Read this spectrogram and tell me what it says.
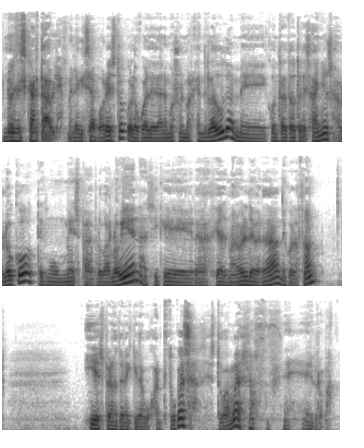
No es descartable, me que sea por esto, con lo cual le daremos un margen de la duda. Me he contratado tres años a loco, tengo un mes para probarlo bien, así que gracias Manuel, de verdad, de corazón. Y espero no tener que ir a buscarte tu casa. Esto va mal, ¿no? es broma.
